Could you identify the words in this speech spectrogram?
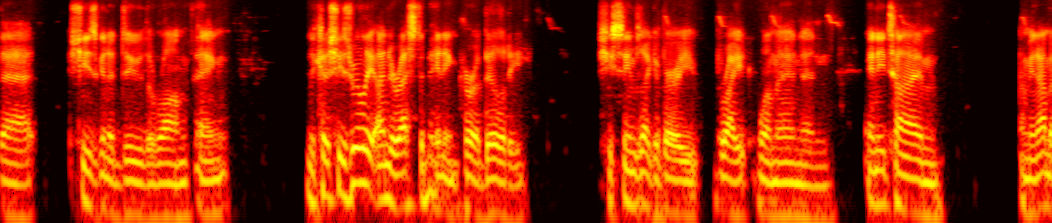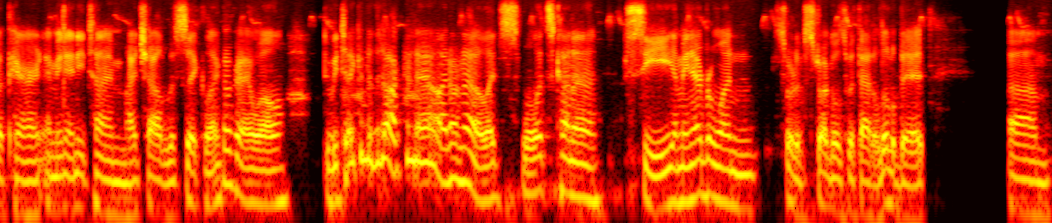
that she's going to do the wrong thing because she's really underestimating her ability. She seems like a very bright woman. And anytime, I mean, I'm a parent. I mean, anytime my child was sick, like, okay, well, do we take him to the doctor now? I don't know. Let's, well, let's kind of see. I mean, everyone sort of struggles with that a little bit. Um,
